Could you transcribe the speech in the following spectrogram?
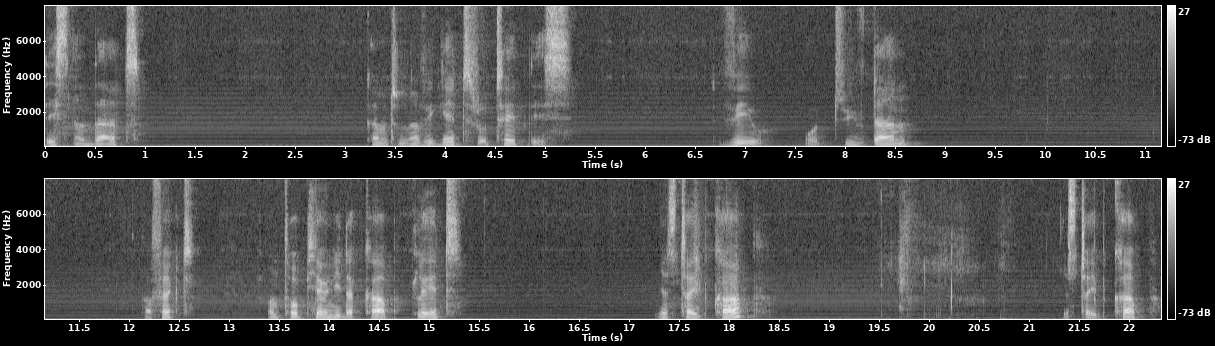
This and that come to navigate rotate this view what you've done. Perfect. On top here we need a cup plate. Just type cup. Just type cup.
